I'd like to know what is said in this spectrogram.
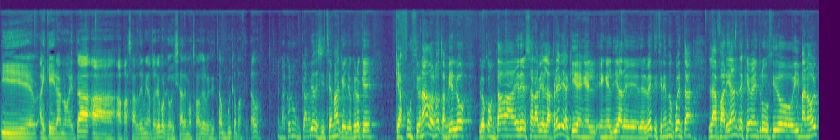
y eh, hay que ir a Noeta a, pasar de eliminatoria porque hoy se ha demostrado que el Betis está muy capacitado. Además con un cambio de sistema que yo creo que, que ha funcionado, ¿no? También lo, lo contaba Eder Sarabia en la previa, aquí en el, en el día de- del Betis, teniendo en cuenta las variantes que había introducido Imanol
